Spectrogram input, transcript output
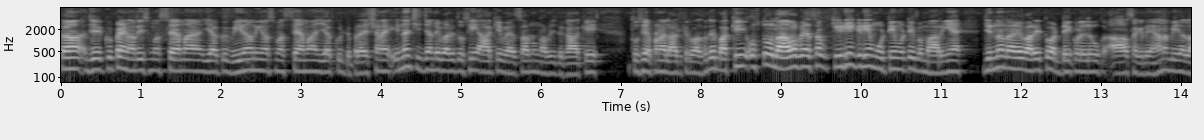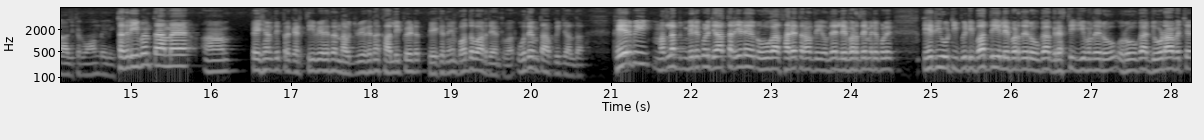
ਤਾਂ ਜੇ ਕੋਈ ਭੈਣਾਂ ਦੀ ਸਮੱਸਿਆਵਾਂ ਜਾਂ ਕੋਈ ਵੀਰਾਂ ਦੀਆਂ ਸਮੱਸਿਆਵਾਂ ਜਾਂ ਕੋਈ ਡਿਪਰੈਸ਼ਨ ਹੈ ਇਹਨਾਂ ਚੀਜ਼ਾਂ ਦੇ ਬਾਰੇ ਤੁਸੀਂ ਆ ਕੇ ਸਾਹਿਬ ਨੂੰ ਨਬਜ਼ ਦਿਖਾ ਕੇ ਤੁਸੀਂ ਆਪਣਾ ਇਲਾਜ ਕਰਵਾ ਸਕਦੇ ਹੋ। ਬਾਕੀ ਉਸ ਤੋਂ ਇਲਾਵਾ ਵੈਦ ਸਭ ਕਿਹੜੀਆਂ-ਕਿਹੜੀਆਂ ਮੋਟੀਆਂ-ਮੋਟੀਆਂ ਬਿਮਾਰੀਆਂ ਹੈ, ਜਿਨ੍ਹਾਂ ਦਾ ਇਹ ਬਾਰੇ ਤੁਹਾਡੇ ਕੋਲੇ ਲੋਕ ਆ ਸਕਦੇ ਹਨ ਵੀ ਇਲਾਜ ਕਰਵਾਉਣ ਦੇ ਲਈ? ਤਕਰੀਬਨ ਤਾਂ ਮੈਂ ਪੇਸ਼ੈਂਟ ਦੀ ਪ੍ਰਕਿਰਤੀ ਵੇਖਦਾ ਨਬਜ਼ ਵੇਖਦਾ ਖਾਲੀ ਪੇਟ ਵੇਖਦੇ ਹਾਂ ਬੁੱਧਵਾਰ ਜਾਂ ਐਤਵਾਰ ਉਹਦੇ ਮੁਤਾਬਕ ਹੀ ਚੱਲਦਾ। ਫਿਰ ਵੀ ਮਤਲਬ ਮੇਰੇ ਕੋਲ ਜ਼ਿਆਦਾਤਰ ਜਿਹੜੇ ਰੋਗ ਆ ਸਾਰੇ ਤਰ੍ਹਾਂ ਦੇ ਹੁੰਦੇ ਲਿਵਰ ਦੇ ਮੇਰੇ ਕੋਲੇ ਕਿਸੇ ਦੀ ਓਟੀਪੀਡੀ ਵੱਧਦੀ ਹੈ ਲਿਵਰ ਦੇ ਰੋਗ ਆ ਗ੍ਰਸਤੀ ਜੀਵਨ ਦੇ ਰੋ- ਰੋਗ ਆ ਜੋੜਾਂ ਵਿੱਚ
